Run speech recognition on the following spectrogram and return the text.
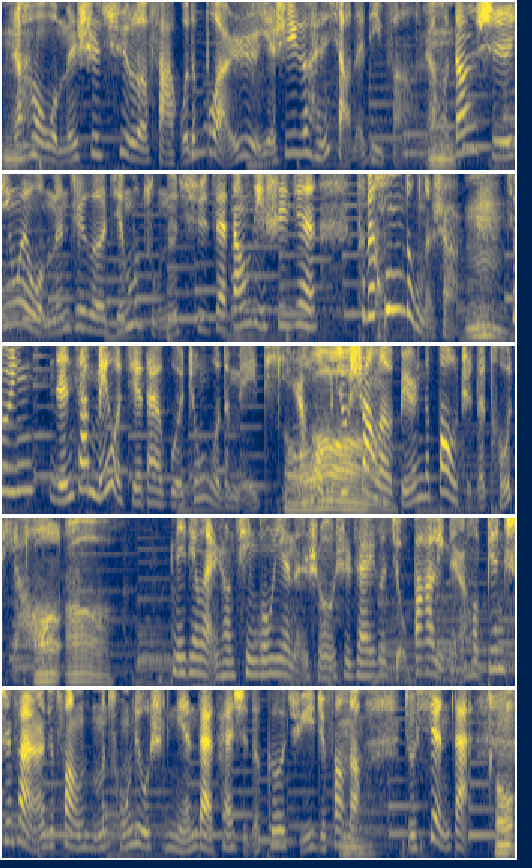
嗯然后我们是去了法国的布尔日，也是一个很小的地方。然后嗯当时因为我们这个节目组呢去在当地是一件特别轰动的事儿。嗯，就因人家没有接待过中国的媒体，哦然后我们就上了别人的报纸的头条。哦哦，那天晚上庆功宴的时候是在一个酒吧里面，然后边吃饭，然后就放什么从六十年代开始的歌曲，一直放到就现代。哦，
